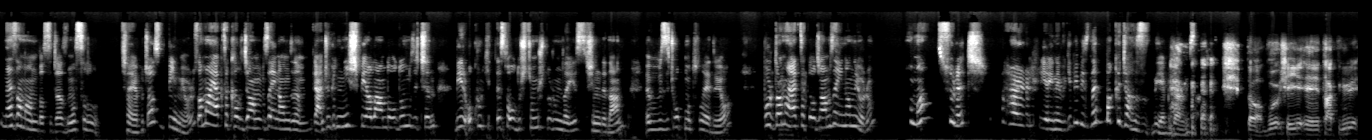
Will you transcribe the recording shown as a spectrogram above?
ne zaman basacağız, nasıl şey yapacağız bilmiyoruz. Ama ayakta kalacağımıza inandığım. Yani çünkü niş bir alanda olduğumuz için bir okur kitlesi oluşturmuş durumdayız şimdiden. Ve bu bizi çok mutlu ediyor. Buradan ayakta kalacağımıza inanıyorum. Ama süreç her yayın evi gibi biz de bakacağız diyebiliyorum. tamam bu şeyi e, takvimi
